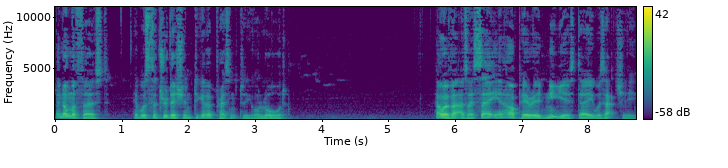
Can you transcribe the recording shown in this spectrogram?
And on the 1st, it was the tradition to give a present to your Lord. However, as I say, in our period, New Year's Day was actually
